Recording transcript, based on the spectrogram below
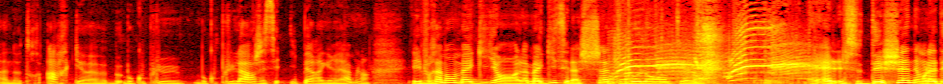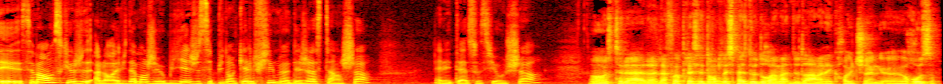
à notre arc beaucoup plus, beaucoup plus large et c'est hyper agréable. Et vraiment, Maggie, la Maggie, c'est la chatte volante. elle, se déchaîne et on la. C'est marrant parce que, alors évidemment, j'ai oublié, je sais plus dans quel film déjà c'était un chat. Elle était associée au chat. Oh, C'était la, la- la fois précédente, l'espèce de drame, de drame avec Roy Chung, euh, Rose.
